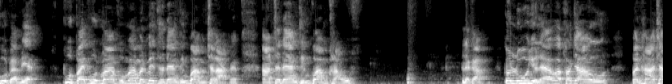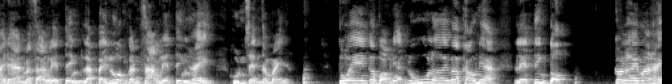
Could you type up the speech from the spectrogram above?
พูดแบบเนี้ย พูดไปพูดมา ผมว่ามันไม่แสดงถึงความฉลาดนะอาจแสดงถึงความเขลา นะครับ ก็รู้อยู่แล้วว่าเขาจะเอาปัญหาชายแดนมาสร้างเรตติ้งและไปร่วมกันสร้างเรตติ้งให้ฮุนเซนทำไมเนี่ยตัวเองก็บอกเนี่ยรู้เลยว่าเขาเนี่ยเรตติ้งตก ก็เลยมาให้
